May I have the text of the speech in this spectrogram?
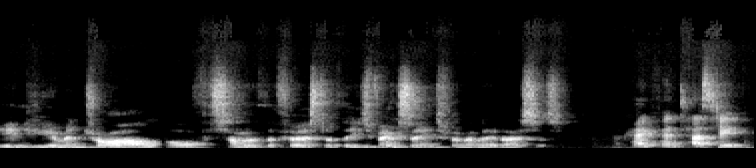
in human trial of some of the first of these vaccines for melioidosis. Okay, fantastic.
